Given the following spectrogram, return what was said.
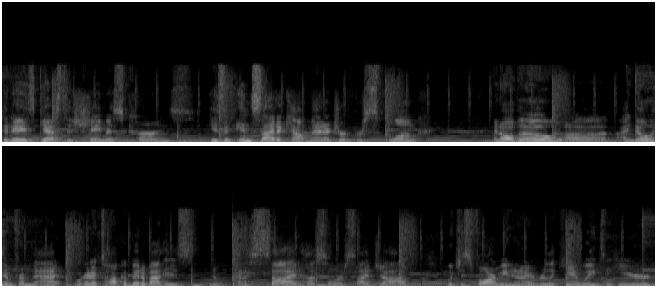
Today's guest is Seamus Kearns. He's an inside account manager for Splunk. And although uh, I know him from that, we're going to talk a bit about his, you know, kind of side hustle or side job, which is farming. And I really can't wait to hear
